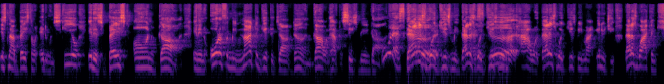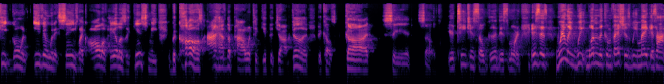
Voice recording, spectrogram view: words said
It's not based on Edwin's skill. It is based on God. And in order for me not to get the job done, God would have to cease being God. Ooh, that's that is what gives me. That is that's what gives good. me my power. That is what gives me my energy. That is why I can keep going even when it seems like all of hell is against me because I have the power to get the job done because God said so. You're teaching so good this morning. And it says, really, we one of the confessions we make is I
